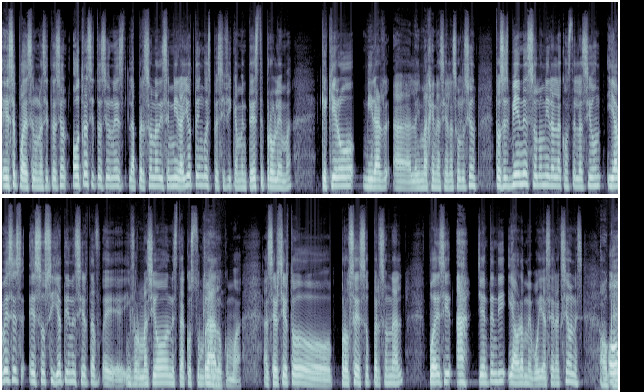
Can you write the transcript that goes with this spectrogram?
Ese puede ser una situación. Otra situación es la persona dice, mira, yo tengo específicamente este problema que quiero mirar a la imagen hacia la solución. Entonces viene, solo mira la constelación y a veces eso si ya tiene cierta eh, información, está acostumbrado Claro. como a, a hacer cierto proceso personal, puede decir, ah, ya entendí y ahora me voy a hacer acciones. O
